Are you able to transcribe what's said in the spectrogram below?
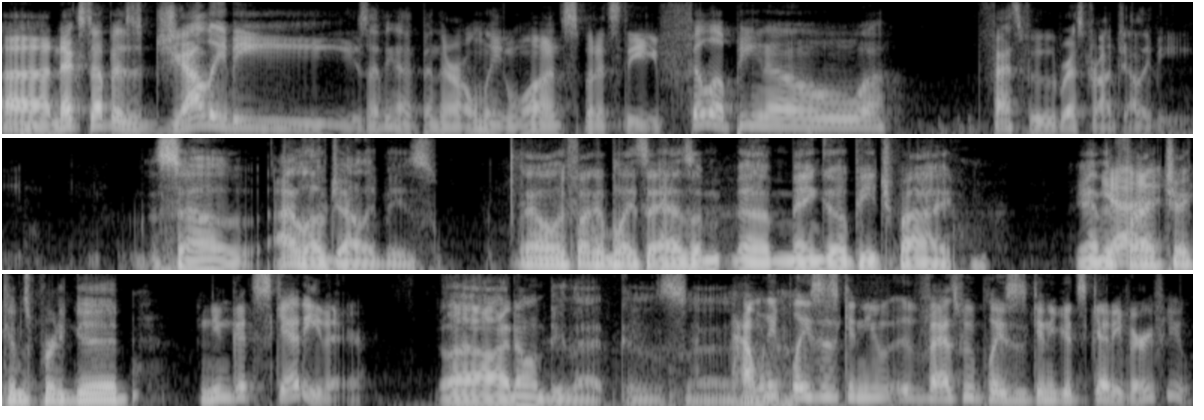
Uh, next up is Jollibee's. I think I've been there only once, but it's the Filipino fast food restaurant Jollibee. So I love Jollibees. The only fucking place that has a, a mango peach pie, and the Yeah. fried chicken's pretty good. And you can get sketty there. Well, I don't do that because uh, How many places can you fast food places can you get sketty? Very few.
